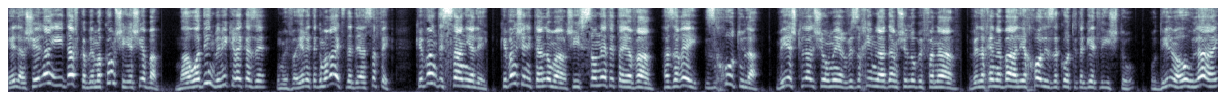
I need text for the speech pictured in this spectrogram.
אלא השאלה היא דווקא במקום שיש יבם. מהו הדין במקרה כזה? הוא מבאר את הגמרא את צדדי הספק. כיוון דסניה ליה, כיוון שניתן לומר שהיא שונאת את היבם, אז הרי זכות הוא לה. ויש כלל שאומר וזכים לאדם שלא בפניו, ולכן הבעל יכול לזכות את הגט לאשתו, או דילמה או אולי,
